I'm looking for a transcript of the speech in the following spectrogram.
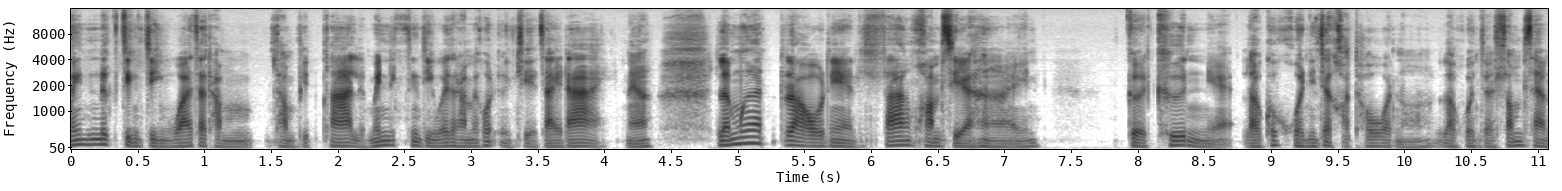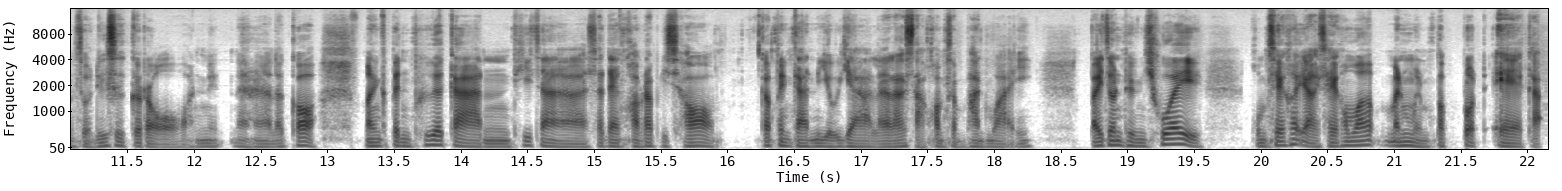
ไม่นึกจริง ๆ ว่าจะทำทำผิดพลาด หรือไม่นึกจริง ๆ ว่าจะทำให้คนอื่นเสียใจได้นะแล้วเมื่อเราเนี่ยสร้างความเสียหาย เกิดขึ้นเนี่ยเราก็ควรที่จะขอโทษเนาะเราควรจะซ่อมแซมส่วนที่สึกหรอเนี่ยนะฮะแล้วก็มันก็เป็นเพื่อการที่จะแสดงความรับผิดชอบ ก็เป็นการเยียวยาและรักษาความสัมพันธ์ไว้ ไปจนถึงช่วย ผมใช้เขาอยากใช้คำว่ามันเหมือนปลดแอกอะ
